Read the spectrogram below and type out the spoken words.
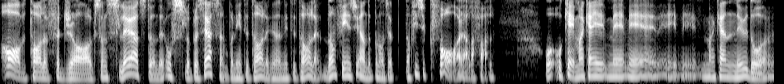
avtal och fördrag som slöts under Osloprocessen på 90-talet, 90-talet, de finns ju ändå på något sätt de finns ju kvar i alla fall. Och Okej, man, kan ju med, med, man kan nu då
